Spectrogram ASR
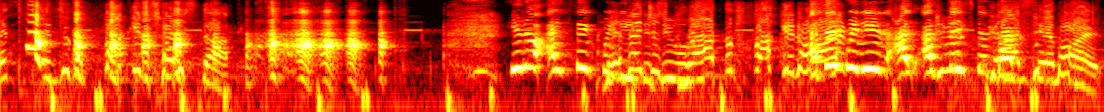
Into the fucking toaster. you know, I think we Maybe need I to just do. grab the fucking I think we need. I, I Give think the next. goddamn heart.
